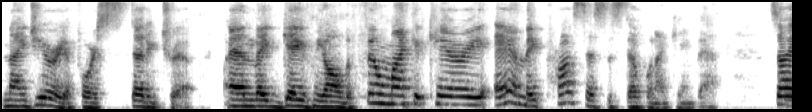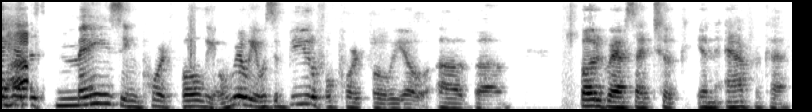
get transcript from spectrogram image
Nigeria for a study trip. And they gave me all the film I could carry, and they processed the stuff when I came back. So I had this amazing portfolio. Really, it was a beautiful portfolio of uh, photographs I took in Africa.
